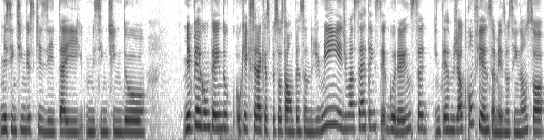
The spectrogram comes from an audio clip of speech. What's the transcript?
me sentindo esquisita e me sentindo. Me perguntando o que, que será que as pessoas estavam pensando de mim e de uma certa insegurança em termos de autoconfiança mesmo, assim, não só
